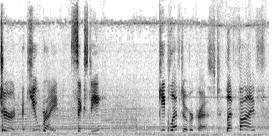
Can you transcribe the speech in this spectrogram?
Turn acute right, 60. Keep left over crest. Left 5,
